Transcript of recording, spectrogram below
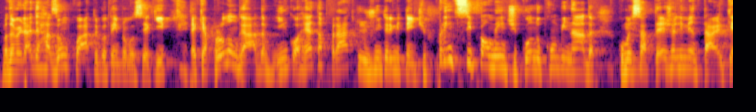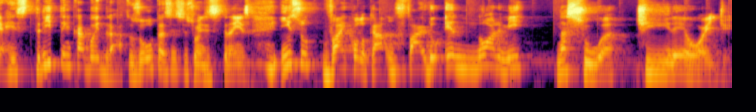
Mas na verdade a razão 4 que eu tenho para você aqui é que a prolongada e incorreta prática de jejum intermitente, principalmente quando combinada com uma estratégia alimentar que é restrita em carboidratos ou outras restrições estranhas, isso vai colocar um fardo enorme na sua tireoide.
